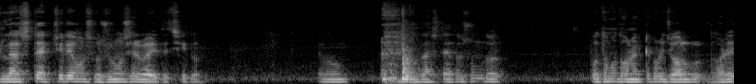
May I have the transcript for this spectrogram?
গ্লাসটা অ্যাকচুয়ালি আমার শ্বশুরমশাইয়ের বাড়িতে ছিল, এবং গ্লাসটা এত সুন্দর, প্রথমত অনেকটা করে জল ধরে,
